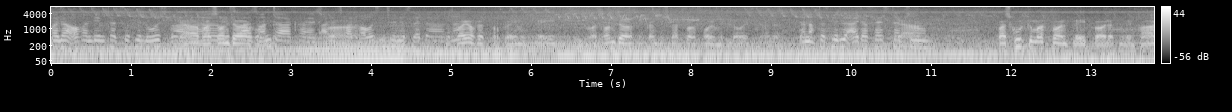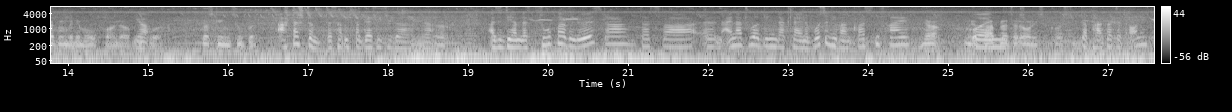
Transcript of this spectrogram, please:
Weil da auch an dem Tag so viel los war. Ja, ne? war Sonntag. Es war Sonntag halt, Es alles war, war- draußen, schönes Wetter. Das ne? war ja auch das Problem mit Regen. Es war Sonntag, die ganze Stadt war voll mit Leuten. Alle. Dann noch das Mittelalterfest dazu. Was gut gemacht war in Blade war, das mit dem Parken und mit dem Hochfahren auf Ja. die Burg. Das ging super. Ach, das stimmt, das habe ich vergessen zu sagen. Ja. Ja. Also die haben das super gelöst da. Das war äh, in einer Tour gingen da kleine Busse, die waren kostenfrei. Ja, und der Und- Parkplatz hat auch nichts gekostet. Der Parkplatz hat auch nichts,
